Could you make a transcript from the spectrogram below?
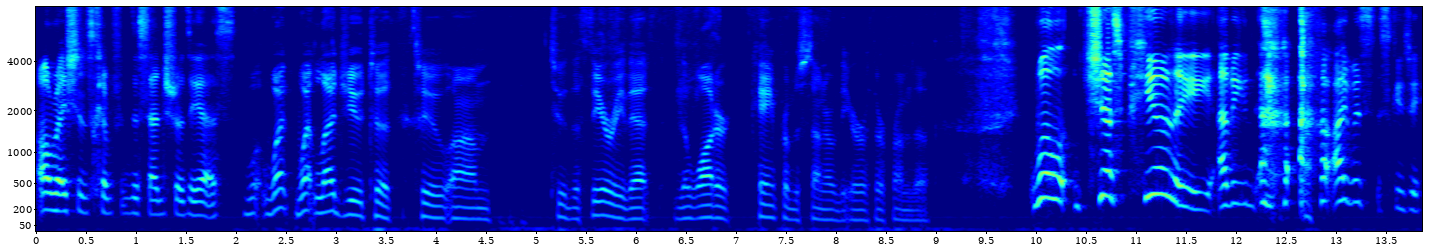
Our oceans come from the center of the earth. What what, what led you to to um, to the theory that the water came from the center of the earth or from the Well, just purely, I mean, I was, excuse me,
